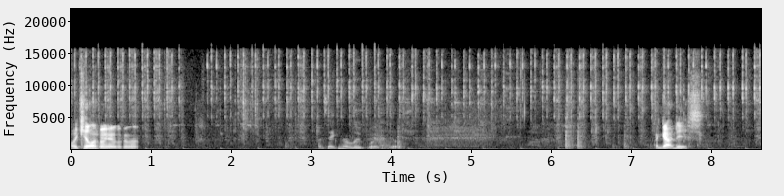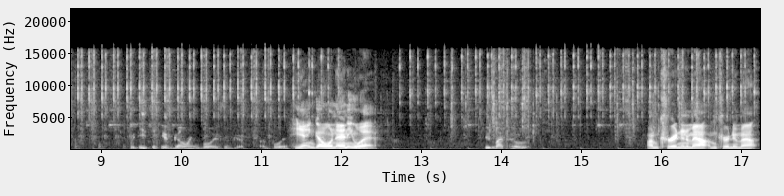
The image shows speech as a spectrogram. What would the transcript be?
Oh, kill Oh him. yeah, look at that. I'm taking the loot, boys and girls. I got this. Where do you think you're going, boys and girls? Oh, uh, boy. He ain't going anywhere. Dude, my toe. I'm critting him out. I'm critting him out.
